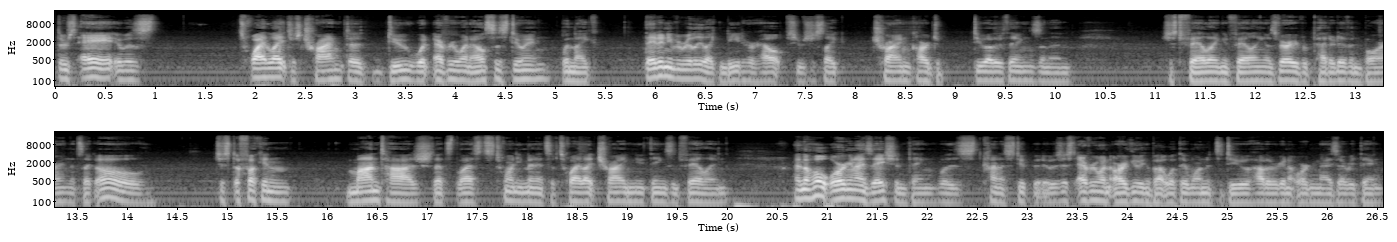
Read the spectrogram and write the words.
there's a it was Twilight just trying to do what everyone else is doing when like they didn't even really like need her help. She was just like trying hard to do other things and then just failing and failing. It was very repetitive and boring. It's like, oh, just a fucking montage that lasts 20 minutes of Twilight trying new things and failing And the whole organization thing was kind of stupid. It was just everyone arguing about what they wanted to do, how they were going to organize everything.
